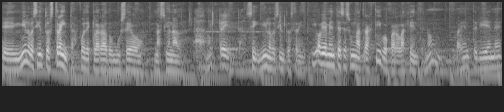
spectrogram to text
en 1930 fue declarado Museo Nacional. Ah, 1030. Sí, 1930. Y obviamente ese es un atractivo para la gente, ¿no? La gente viene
